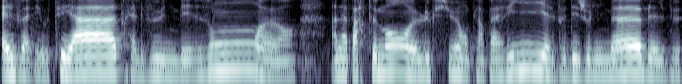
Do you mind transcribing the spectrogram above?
Elle veut aller au théâtre, elle veut une maison, un appartement luxueux en plein Paris. Elle veut des jolis meubles, elle veut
